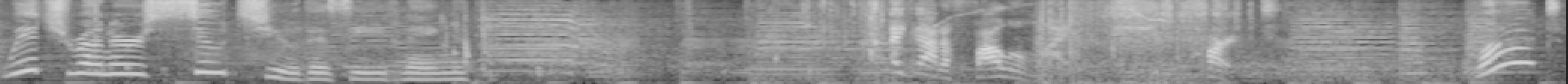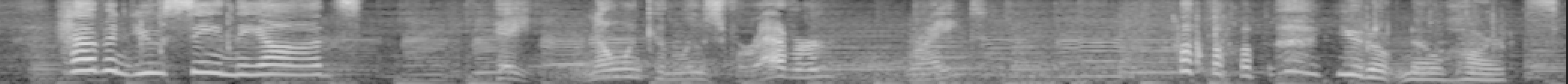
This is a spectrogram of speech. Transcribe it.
Which runner suits you this evening? I gotta follow my heart. What? Haven't you seen the odds? Hey, no one can lose forever, right? you don't know hearts.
